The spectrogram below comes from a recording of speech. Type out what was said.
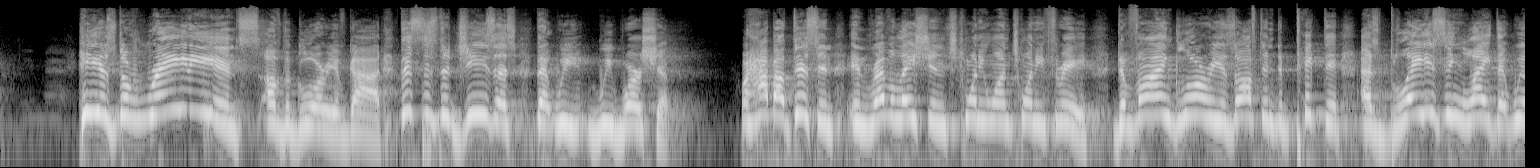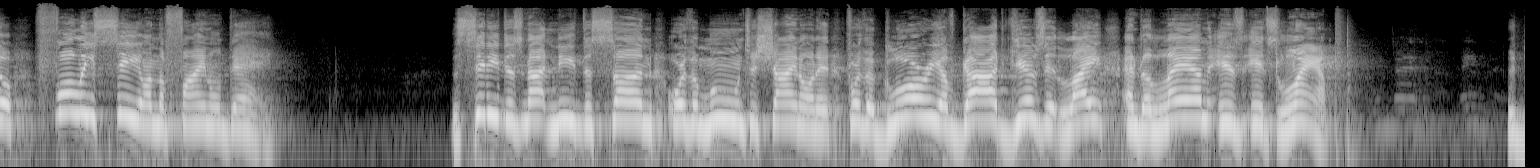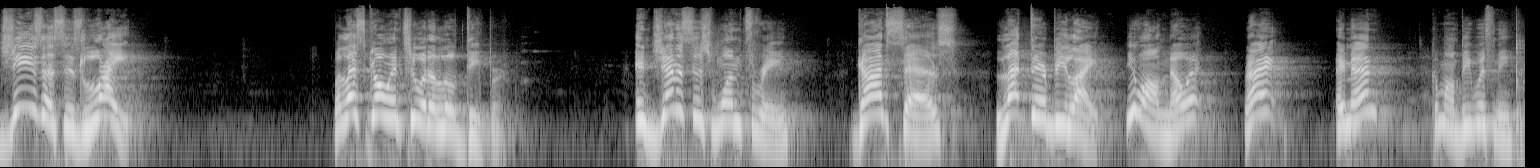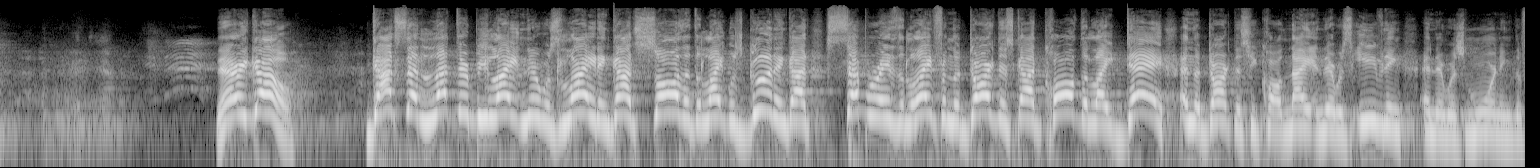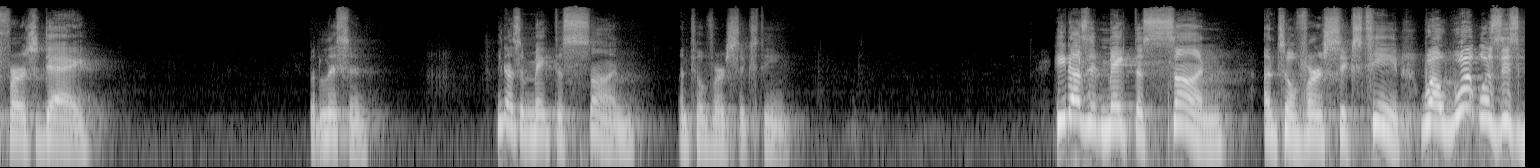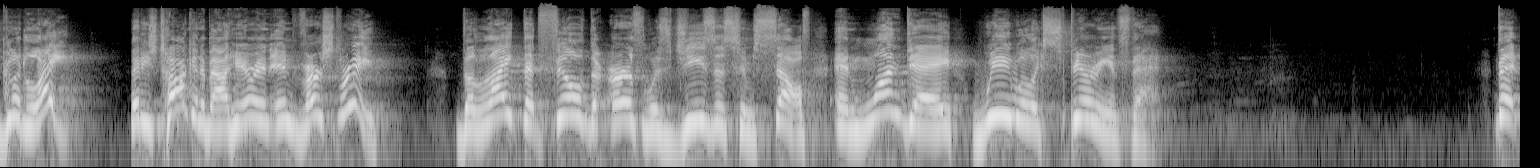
He is the radiance of the glory of God. This is the Jesus that we, we worship. Or how about this in, in Revelations 21 23? Divine glory is often depicted as blazing light that we'll fully see on the final day. The city does not need the sun or the moon to shine on it, for the glory of God gives it light, and the Lamb is its lamp. Jesus is light. But let's go into it a little deeper. In Genesis 1 3, God says, Let there be light. You all know it, right? Amen? Come on, be with me. There we go. God said, Let there be light, and there was light. And God saw that the light was good, and God separated the light from the darkness. God called the light day, and the darkness he called night. And there was evening, and there was morning the first day. But listen, he doesn't make the sun until verse 16. He doesn't make the sun until verse 16. Well, what was this good light? That he's talking about here in, in verse 3. The light that filled the earth was Jesus himself, and one day we will experience that. That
